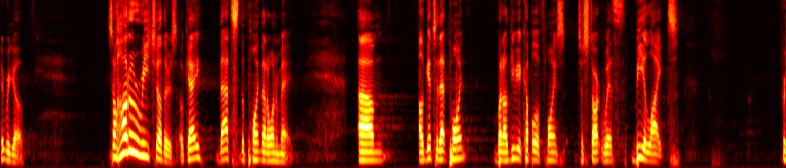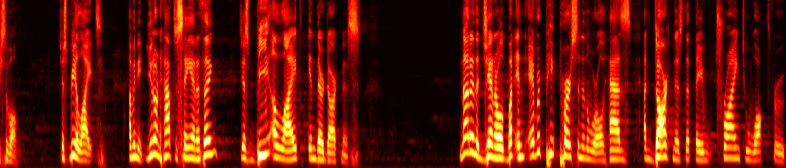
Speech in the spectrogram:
Here we go. So, how to reach others, okay? That's the point that I want to make. Um, I'll get to that point, but I'll give you a couple of points to start with. Be a light. First of all, just be a light. I mean, you don't have to say anything, just be a light in their darkness. Not in the general, but in every pe- person in the world has a darkness that they're trying to walk through.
